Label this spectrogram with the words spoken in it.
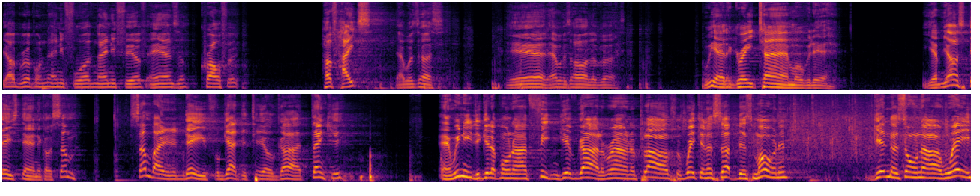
Y'all grew up on 94th, 95th, Ansel, Crawford, Hough Heights. That was us. Yeah, that was all of us. We had a great time over there. Yep, y'all stay standing because some, somebody today forgot to tell God, thank you and we need to get up on our feet and give God a round of applause for waking us up this morning, getting us on our way,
